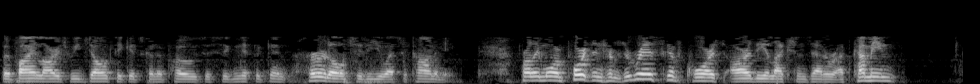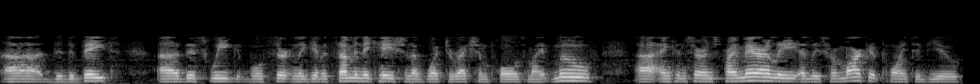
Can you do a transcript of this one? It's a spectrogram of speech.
But by and large, we don't think it's going to pose a significant hurdle to the U.S. economy. Probably more important in terms of risk, of course, are the elections that are upcoming. Uh, the debate uh, this week will certainly give us some indication of what direction polls might move, uh, and concerns primarily, at least from market point of view,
